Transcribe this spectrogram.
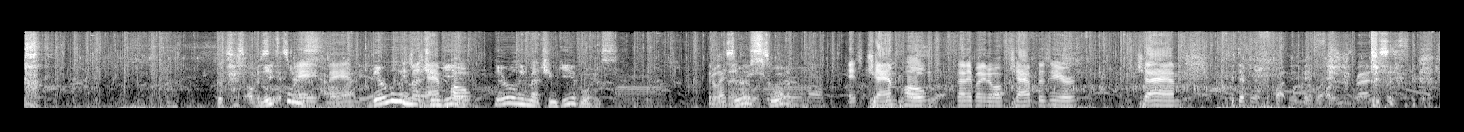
This is obviously these a Hey, man. They're all in It's matching gear. Campo. They're all in matching gear, boys. They're God, they basically know They're a squad. It's Champo. Does anybody know if Champ is here? Champ. We definitely have to fight these people and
